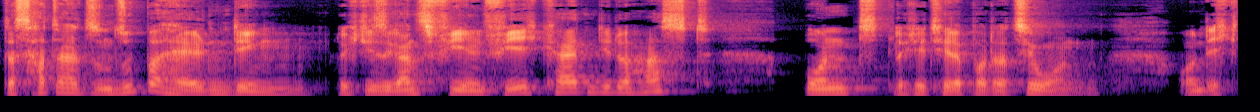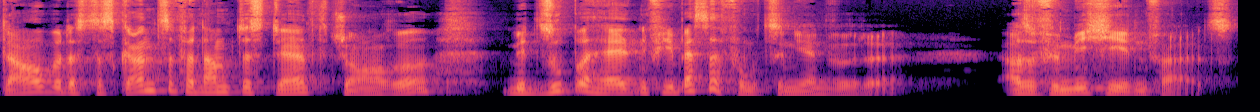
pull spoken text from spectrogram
das hat halt so ein Superhelden-Ding. Durch diese ganz vielen Fähigkeiten, die du hast und durch die Teleportation. Und ich glaube, dass das ganze verdammte Stealth-Genre mit Superhelden viel besser funktionieren würde. Also für mich jedenfalls.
